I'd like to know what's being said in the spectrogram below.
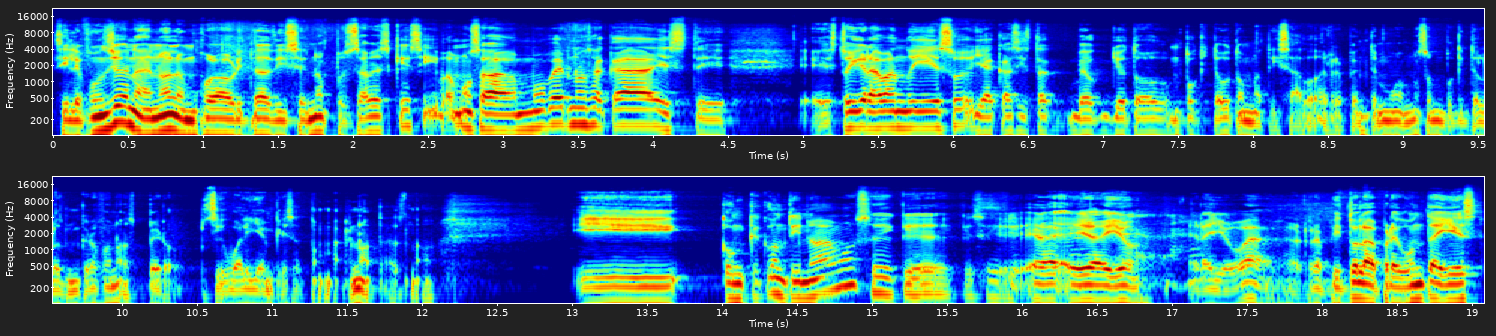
si le funciona, ¿no? A lo mejor ahorita dice, no, pues sabes qué, sí, vamos a movernos acá, este... Estoy grabando y eso, ya casi está, veo yo todo un poquito automatizado, de repente movemos un poquito los micrófonos, pero pues igual ya empieza a tomar notas, ¿no? Y con qué continuamos? Eh, ¿Qué, qué se- Era, era yo, era yo. Repito la pregunta y es,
